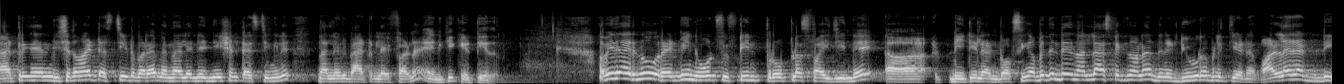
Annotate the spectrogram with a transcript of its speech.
ബാറ്ററി ഞാൻ വിശദമായി ടെസ്റ്റ് ചെയ്തിട്ട് പറയാം. എന്നാൽ എന്റെ ഇനീഷ്യൽ ടെസ്റ്റിങ്ങിൽ നല്ലൊരു ബാറ്ററി ലൈഫാണ് എനിക്ക് കിട്ടിയത്. അപ്പോൾ ഇതായിരുന്നു Redmi note fifteen pro plus five ജിന്റെ ഡീറ്റെയിൽ അൺബോക്സിങ് അപ്പോൾ ഇതിന്റെ നല്ല ആസ്പെക്ട് എന്ന് പറഞ്ഞാൽ ഇതിന്റെ ഡ്യൂറബിലിറ്റിയാണ് വളരെ അടി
